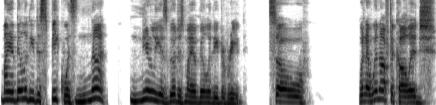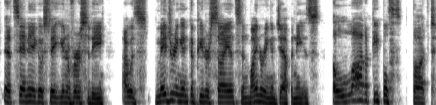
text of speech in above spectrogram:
my ability to speak was not nearly as good as my ability to read. So when I went off to college at San Diego State University, I was majoring in computer science and minoring in Japanese. A lot of people thought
